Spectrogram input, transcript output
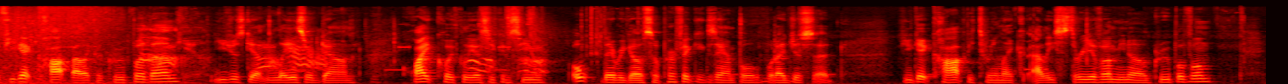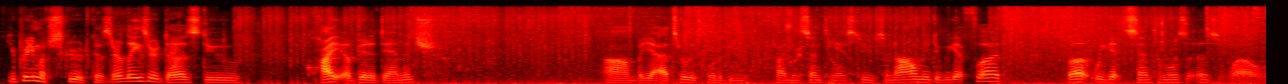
if you get caught by like a group of them, you just get lasered down quite quickly, as you can see. Oh, there we go. So perfect example what I just said. If you get caught between like at least three of them, you know, a group of them, you're pretty much screwed because their laser does do quite a bit of damage. Um, but yeah, it's really cool to be fighting Sentinels too. So not only do we get Flood, but we get Sentinels as well.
